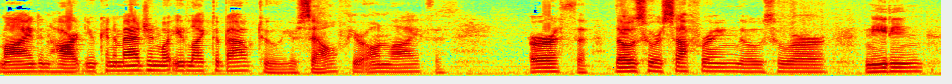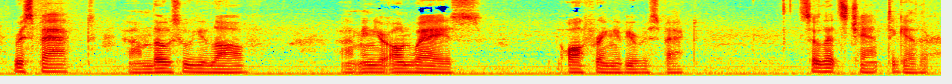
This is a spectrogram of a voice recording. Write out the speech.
mind and heart, you can imagine what you'd like to bow to yourself, your own life, the earth, the, those who are suffering, those who are needing respect, um, those who you love um, in your own ways, offering of your respect. So let's chant together.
